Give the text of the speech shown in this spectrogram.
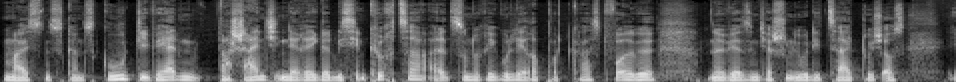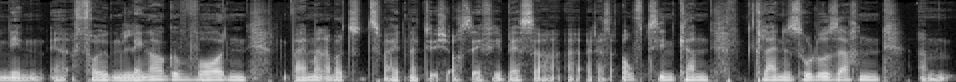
meistens ganz gut. Die werden wahrscheinlich in der Regel ein bisschen kürzer als so eine reguläre Podcast-Folge. Ne, wir sind ja schon über die Zeit durchaus in den äh, Folgen länger geworden, weil man aber zu zweit natürlich auch sehr viel besser äh, das aufziehen kann. Kleine Solo-Sachen ähm,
